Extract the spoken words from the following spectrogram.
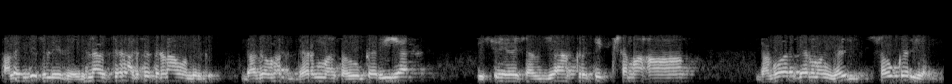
பல இது சொல்லியிருக்கு. இதெல்லாம் வச்சு அடுத்த திருநாள் வந்திருக்கு. பகவத் தர்ம சௌகரிய விசேஷ வியாக்கிருதி க்ஷமஹா பகவத் தர்மங்கள் சௌகரியம்.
